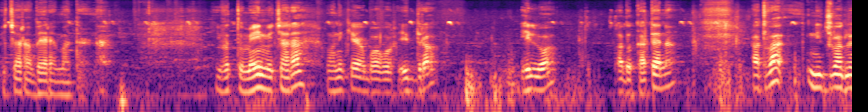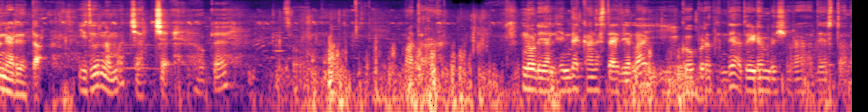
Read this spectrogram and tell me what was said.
ವಿಚಾರ ಬೇರೆ ಮಾತಾಡೋಣ. ಇವತ್ತು ಮೇಯ್ನ್ ವಿಚಾರ ಒನಕೆ ಒಬ್ಬೊಬ್ಬರು ಇದ್ರ ಇಲ್ವೋ? ಅದು ಕತೆನ? ಅಥವಾ ನಿಜವಾಗ್ಲೂ ನಡೆದಿದ್ದ? ಇದು ನಮ್ಮ ಚರ್ಚೆ ಓಕೆ ಸೊ ಮಾತಾಡೋಣ. ನೋಡಿ, ಅಲ್ಲಿ ಹಿಂದೆ ಕಾಣಿಸ್ತಾ ಇದೆಯಲ್ಲ, ಈ ಗೋಪುರದ ಹಿಂದೆ ಅದು ಇಡಂಬೇಶ್ವರ ದೇವಸ್ಥಾನ.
